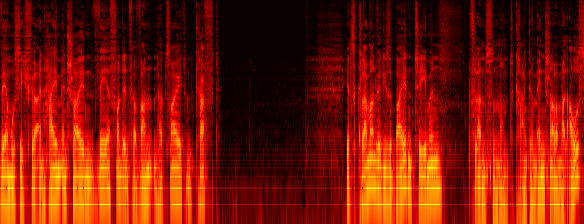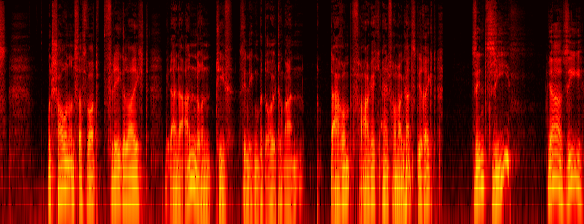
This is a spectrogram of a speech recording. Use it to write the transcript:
Wer muss sich für ein Heim entscheiden? Wer von den Verwandten hat Zeit und Kraft? Jetzt klammern wir diese beiden Themen, Pflanzen und kranke Menschen, aber mal aus und schauen uns das Wort pflegeleicht mit einer anderen tiefsinnigen Bedeutung an. Darum frage ich einfach mal ganz direkt, sind Sie, ja, Sie,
